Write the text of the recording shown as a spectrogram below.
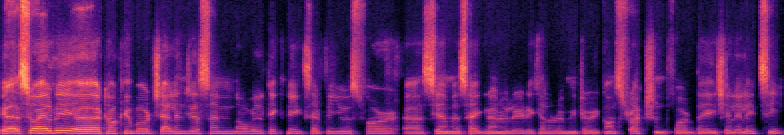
Yeah, so I'll be uh, talking about challenges and novel techniques that we use for uh, CMS high granularity calorimeter reconstruction for the HLLHC.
